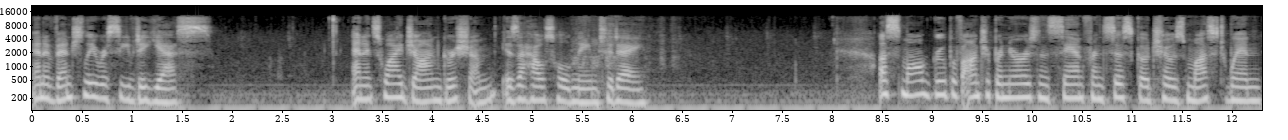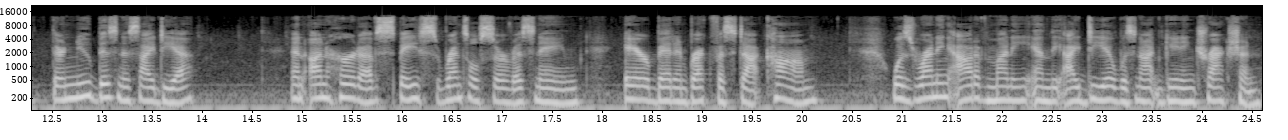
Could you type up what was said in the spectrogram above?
and eventually received a yes. And it's why John Grisham is a household name today. A small group of entrepreneurs in San Francisco chose Must when their new business idea, an unheard of space rental service named airbedandbreakfast.com, was running out of money and the idea was not gaining traction.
